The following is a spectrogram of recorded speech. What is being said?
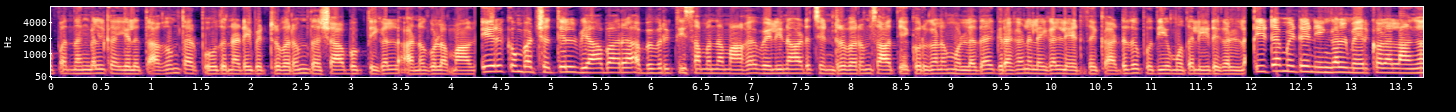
ஒப்பந்தங்கள் கையெழுத்தாகும். தற்போது நடைபெற்று வரும் தசாபுக்திகள் அனுகூலமாக இருக்கும் பட்சத்தில் வியாபார அபிவிருத்தி சம்பந்தமாக வெளிநாடு சென்று வரும் சாத்தியக்கூறுகளும் உள்ளத. கிரக நிலைகள் எடுத்துக்காட்டுது. புதிய முதலீடுகள் திட்டமிட்டு நீங்கள் மேற்கொள்ளலாங்க.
